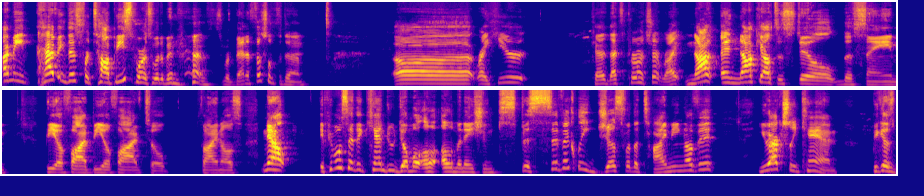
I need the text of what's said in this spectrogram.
I mean, having this for top esports would have been beneficial for them. Uh, right here. Okay, that's pretty much it, right? Not and knockouts is still the same. BO5, BO5 till finals. Now, if people say they can't do double elimination specifically just for the timing of it, you actually can because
